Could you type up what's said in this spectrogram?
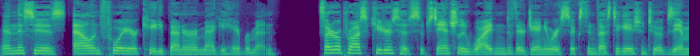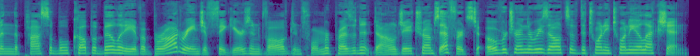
and this is Alan Feuer, Katie Benner, and Maggie Haberman. Federal prosecutors have substantially widened their January 6th investigation to examine the possible culpability of a broad range of figures involved in former President Donald J. Trump's efforts to overturn the results of the 2020 election.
